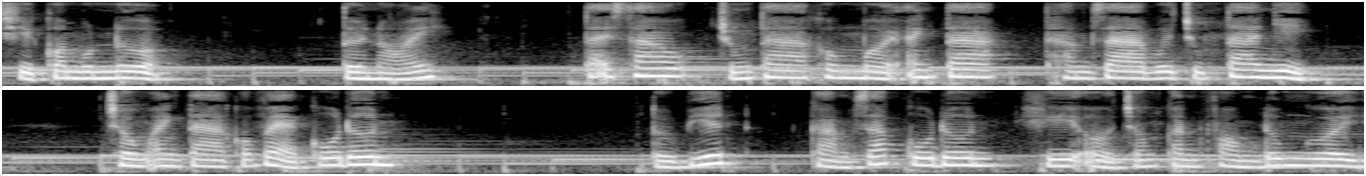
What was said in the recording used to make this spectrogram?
chỉ còn một nửa. Tôi nói, tại sao chúng ta không mời anh ta tham gia với chúng ta nhỉ? Trông anh ta có vẻ cô đơn. Tôi biết cảm giác cô đơn khi ở trong căn phòng đông người.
